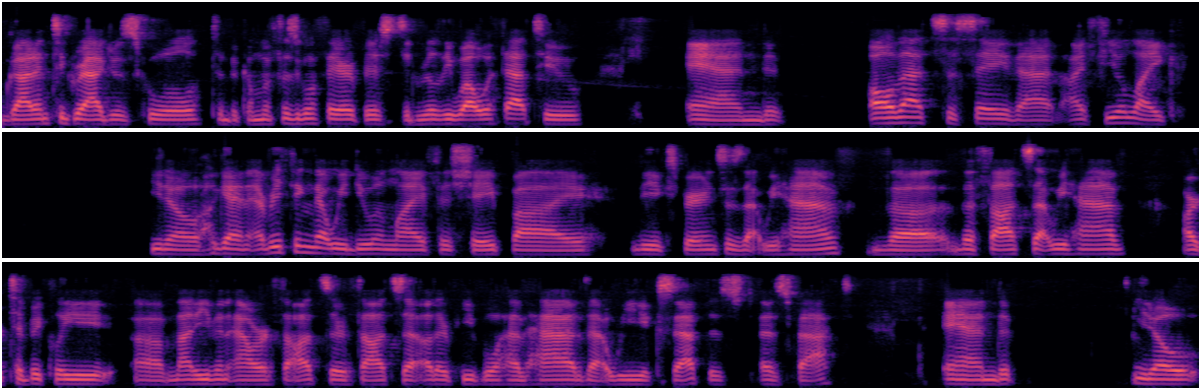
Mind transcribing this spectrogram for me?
got into graduate school to become a physical therapist, did really well with that too. And all that's to say that I feel like, you know, again, everything that we do in life is shaped by the experiences that we have, the the thoughts that we have, are typically um, not even our thoughts they're thoughts that other people have had that we accept as, as fact. And you know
